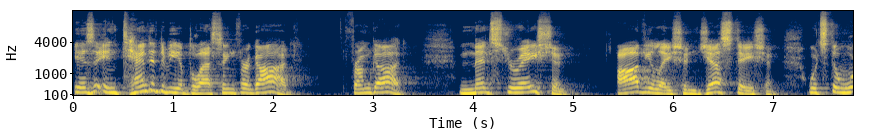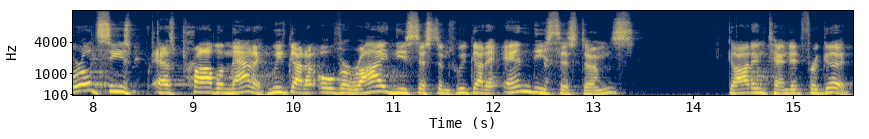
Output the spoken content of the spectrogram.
is intended to be a blessing for God, from God menstruation, ovulation, gestation, which the world sees as problematic. We've got to override these systems, we've got to end these systems. God intended for good.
